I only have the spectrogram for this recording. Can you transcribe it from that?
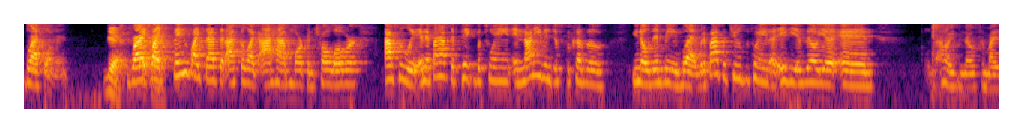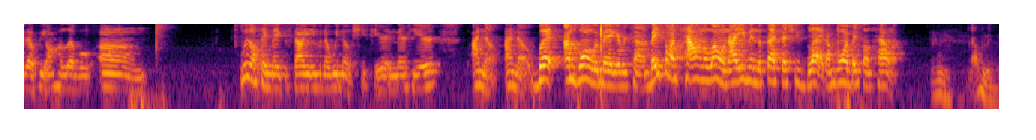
black woman, Yes. right? okay. Like things like that that I feel like I have more control over. Absolutely. And if I have to pick between, and not even just because of you know them being black, but if I have to choose between an Iggy Azalea and I don't even know somebody that would be on her level. Um, we're gonna say Meg the Stallion, even though we know she's here and they're here. I know, I know, but I'm going with Meg every time based on talent alone. Not even the fact that she's black. I'm going based on talent. Mm, I wouldn't even put them in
